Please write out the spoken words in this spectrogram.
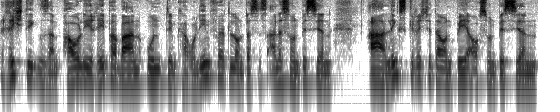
richtigen St. Pauli, Reeperbahn und dem Karolinviertel und das ist alles so ein bisschen A, linksgerichteter und B, auch so ein bisschen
